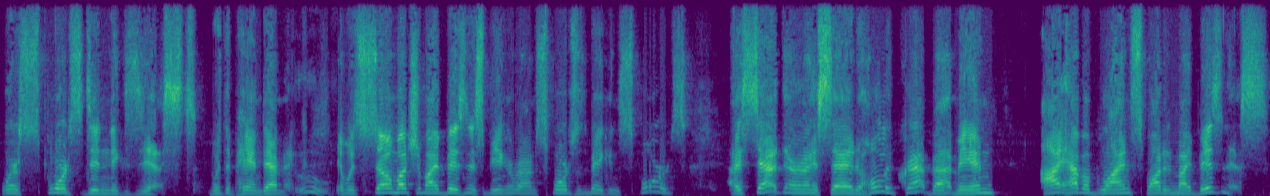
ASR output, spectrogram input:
where sports didn't exist with the pandemic. It was so much of my business being around sports with making sports. I sat there and I said, Holy crap, Batman, I have a blind spot in my business.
